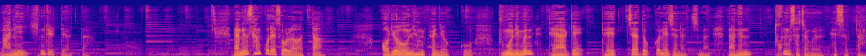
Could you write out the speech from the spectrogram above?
많이 힘들 때였다. 나는 산골에서 올라왔다. 어려운 형편이었고 부모님은 대학에 대자도 꺼내지 않았지만 나는 통사정을 했었다.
